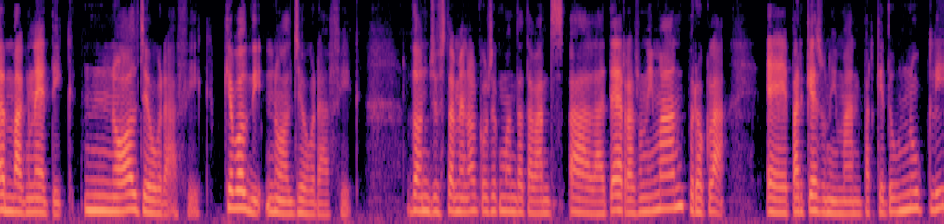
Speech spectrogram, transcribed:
en magnètic, no el geogràfic. Què vol dir no el geogràfic? Doncs justament el que us he comentat abans, eh, la Terra és un imant, però clar, Eh, per què és un imant? Perquè té un nucli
